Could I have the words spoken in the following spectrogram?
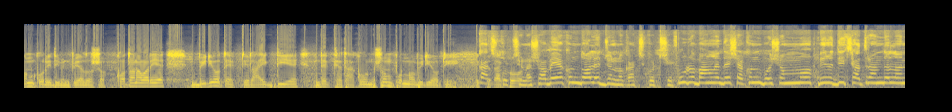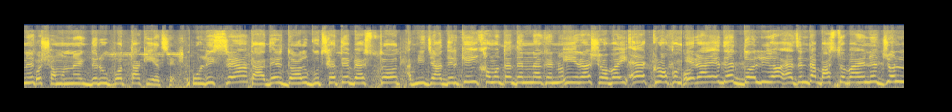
অন করে দিবেন, প্রিয় দর্শক। কথা না বাড়িয়ে ভিডিওতে একটি লাইক দিয়ে দেখতে থাকুন সম্পূর্ণ ভিডিওটি। কাজ করছে না সবাই এখন দলের জন্য কাজ করছে। পুরো বাংলাদেশ এখন বৈষম্য বিরোধী ছাত্র আন্দোলনের সমন্বয়কদের উপর তাকিয়েছে। পুলিশরা তাদের দল গুছাতে ব্যস্ত। আপনি যাদেরকেই ক্ষমতা দেন না কেন এরা সবাই একরকম। এরা এদের দলীয় এজেন্ডা বাস্তবায়নের জন্য।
